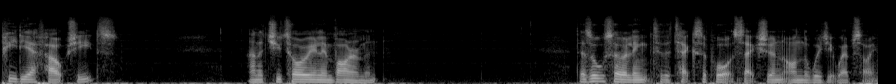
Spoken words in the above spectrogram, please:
PDF help sheets, and a tutorial environment. There's also a link to the tech support section on the Widgit website.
